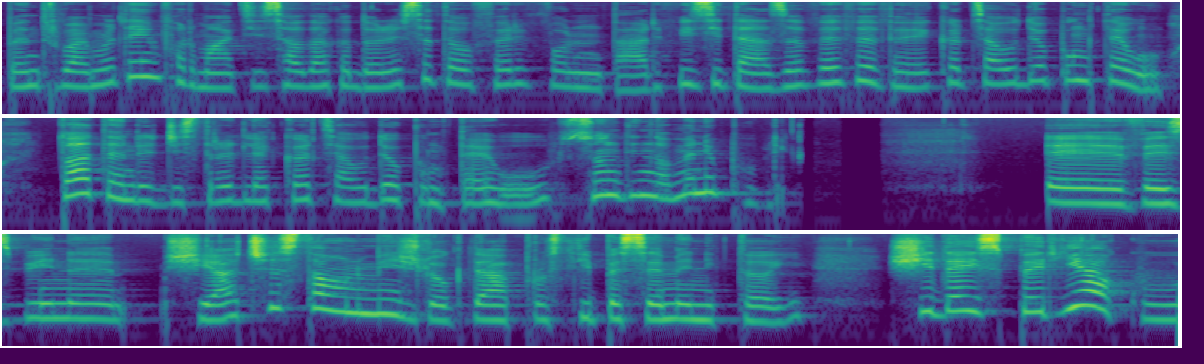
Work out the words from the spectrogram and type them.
Pentru mai multe informații sau dacă dorești să te oferi voluntar, vizitează www.cărțiaudio.eu. Toate înregistrările Cărțiaudio.eu sunt din domeniu public. E, vezi bine, și acesta un mijloc de a prosti pe semenii tăi și de a-i speria cu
